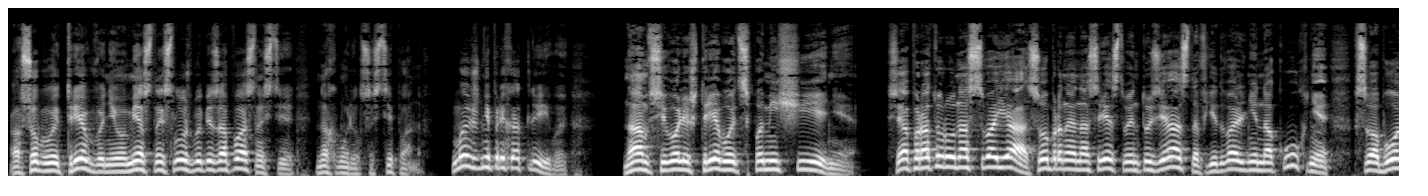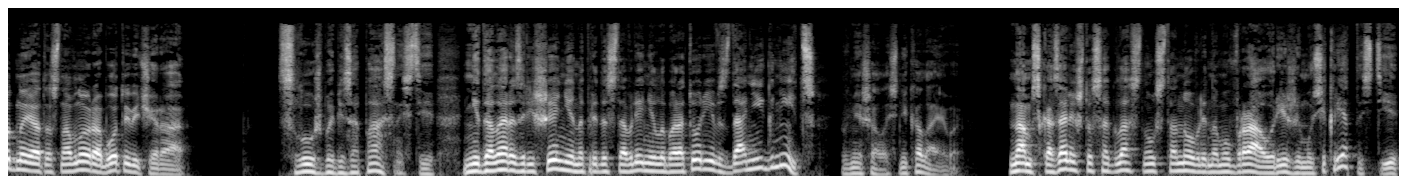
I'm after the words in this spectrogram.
«Особые требования у местной службы безопасности», — нахмурился Степанов. «Мы же неприхотливы. Нам всего лишь требуется помещение. Вся аппаратура у нас своя, собранная на средства энтузиастов едва ли не на кухне в свободные от основной работы вечера». Служба безопасности не дала разрешения на предоставление лаборатории в здании ГНИЦ, вмешалась Николаева. Нам сказали, что согласно установленному в РАО режиму секретности,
